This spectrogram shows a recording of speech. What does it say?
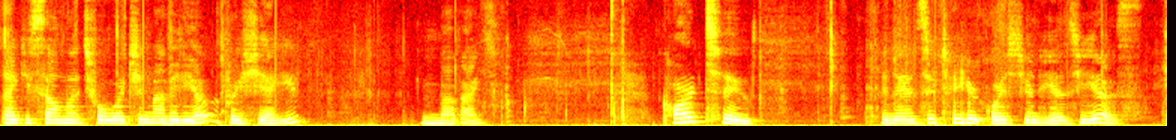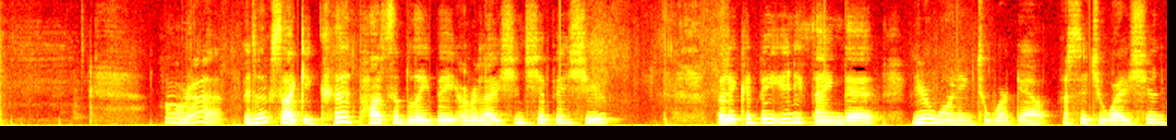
Thank you so much for watching my video. Appreciate you. Bye-bye. Card 2. And the answer to your question is yes. All right. It looks like it could possibly be a relationship issue, but it could be anything that you're wanting to work out a situation,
